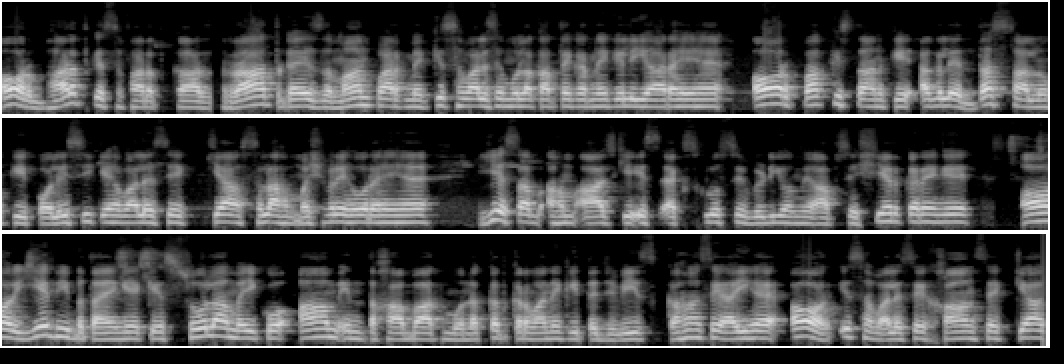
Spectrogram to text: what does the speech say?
اور بھارت کے سفارتکار رات گئے زمان پارک میں کس حوالے سے ملاقاتیں کرنے کے لیے آ رہے ہیں اور پاکستان کے اگلے دس سالوں کی پالیسی کے حوالے سے کیا صلاح مشورے ہو رہے ہیں؟ یہ سب ہم آج کی اس ایکسکلوسیو ویڈیو میں آپ سے شیئر کریں گے اور یہ بھی بتائیں گے کہ سولہ مئی کو عام انتخابات منعقد کروانے کی تجویز کہاں سے آئی ہے اور اس حوالے سے خان سے کیا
